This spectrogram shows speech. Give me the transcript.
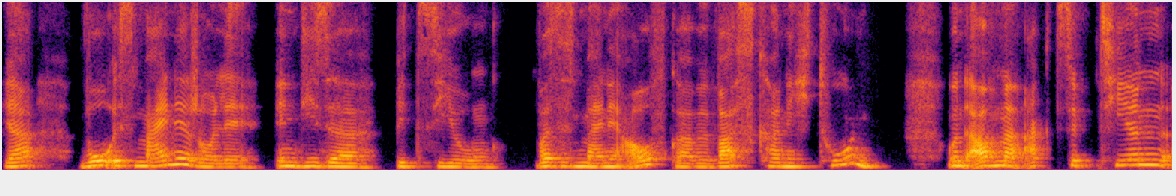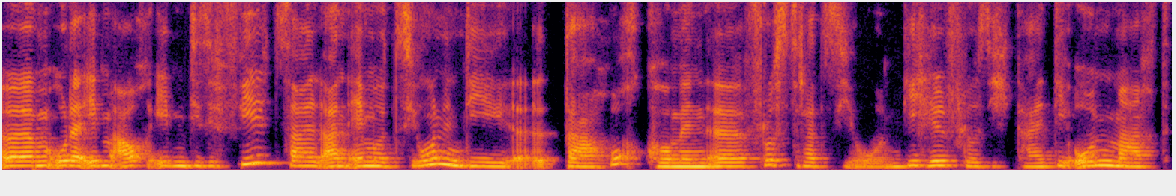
Ja, wo ist meine Rolle in dieser Beziehung? was ist meine Aufgabe, was kann ich tun? Und auch mal akzeptieren ähm, oder eben auch eben diese Vielzahl an Emotionen, die äh, da hochkommen, äh, Frustration, die Hilflosigkeit, die Ohnmacht,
